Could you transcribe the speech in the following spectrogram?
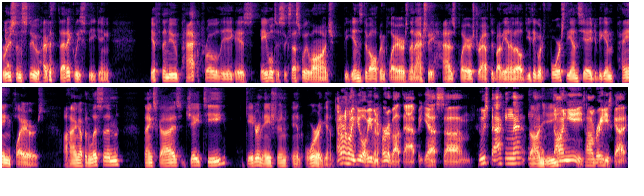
Bruce and Stew, hypothetically speaking, if the new Pac Pro League is able to successfully launch, begins developing players, and then actually has players drafted by the NFL, do you think it would force the NCAA to begin paying players? I'll hang up and listen. Thanks, guys. JT, Gator Nation in Oregon. I don't know how many people have even heard about that, but yes. Um, who's backing that? Don Yee. Don Yee, Tom Brady's guy.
